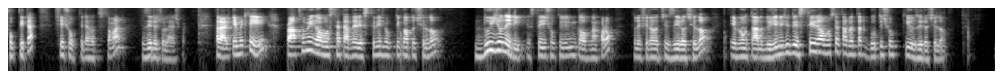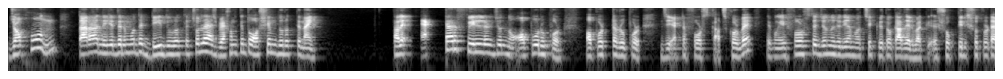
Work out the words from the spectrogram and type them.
শক্তিটা, সেই শক্তিটা হচ্ছে তোমার জিরো চলে আসবে। তাহলে আলটিমেটলি প্রাথমিক অবস্থায় তাদের স্ত্রী শক্তি কত ছিল? দুইজনেরই স্ত্রী শক্তি যদি কল্পনা করো, তাহলে সেটা হচ্ছে জিরো ছিল, এবং তার দুজনেই যদি স্থির অবস্থায়, তাহলে তার গতিশক্তিও জিরো ছিল। যখন তারা নিজেদের মধ্যে ডি দূরত্বে চলে আসবে, এখন কিন্তু অসীম দূরত্বে নাই। তাহলে একটার ফিল্ডের জন্য অপর উপর, অপরটার উপর যে একটা ফোর্স কাজ করবে এবং এই ফোর্সের জন্য যদি আমরা হচ্ছে কৃত কাজের বা শক্তির সূত্রটা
